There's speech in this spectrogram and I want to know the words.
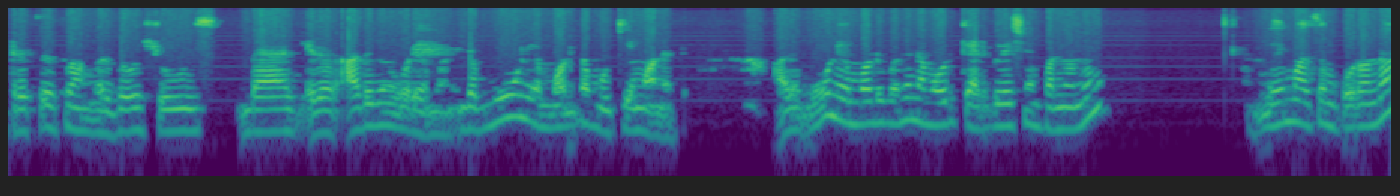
ட்ரெஸ்ஸஸ் வாங்குறதோ ஷூஸ் பேக் ஏதோ அதுக்குன்னு ஒரு அமௌண்ட் இந்த மூணு அமௌண்ட் தான் முக்கியமானது. அது மூணு அமௌண்ட்டுக்கு வந்து நம்ம ஒரு கேல்குலேஷன் பண்ணணும். மே மாதம் போகிறோம்னா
